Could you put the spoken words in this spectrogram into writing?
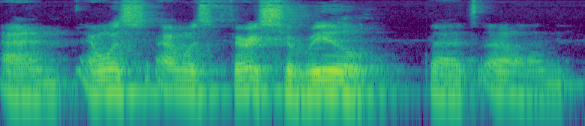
And it was it was very surreal that. Um,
